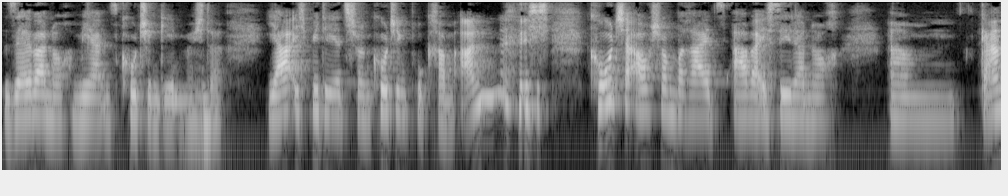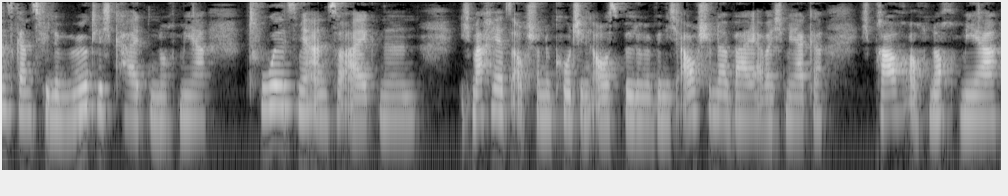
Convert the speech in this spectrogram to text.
selber noch mehr ins Coaching gehen möchte. Ja, ich biete jetzt schon Coaching-Programm an. Ich coache auch schon bereits, aber ich sehe da noch ähm, ganz, ganz viele Möglichkeiten, noch mehr Tools mir anzueignen. Ich mache jetzt auch schon eine Coaching-Ausbildung, da bin ich auch schon dabei, aber ich merke, ich brauche auch noch mehr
